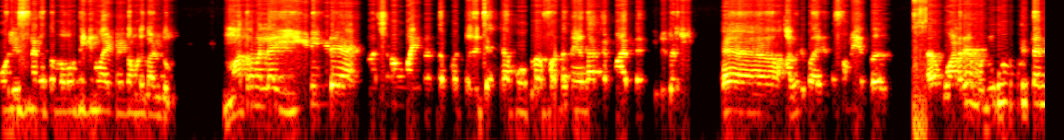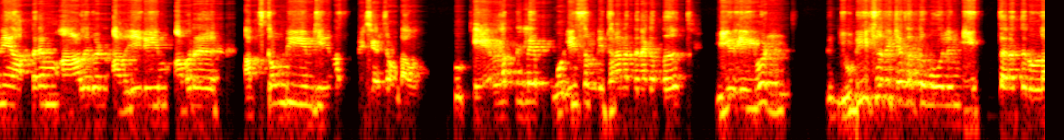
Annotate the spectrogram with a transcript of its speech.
പോലീസിനകത്ത് പ്രവർത്തിക്കുന്നതായിട്ട് നമ്മൾ കണ്ടു. മാത്രമല്ല ഇ ഡിയുടെ അന്വേഷണവുമായി ബന്ധപ്പെട്ട് ചില പോപ്പുലർ ഫ്രണ്ട് നേതാക്കന്മാരുടെ വീടുകളിൽ അവർ വരുന്ന സമയത്ത് വളരെ മുൻകൂട്ടി തന്നെ അത്തരം ആളുകൾ അറിയുകയും അവർ അബ്സ്കൗണ്ട് ചെയ്യുകയും ചെയ്യുന്ന വിശേഷം ഉണ്ടാവും. കേരളത്തിലെ പോലീസ് സംവിധാനത്തിനകത്ത് ഈവൻ ജുഡീഷ്യറിക്കകത്ത് പോലും ഇത്തരത്തിലുള്ള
